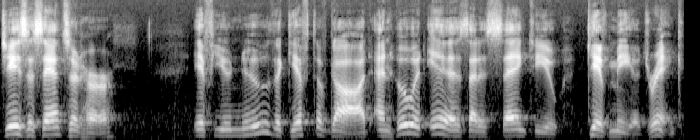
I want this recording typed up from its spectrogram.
Jesus answered her, If you knew the gift of God and who it is that is saying to you, Give me a drink,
